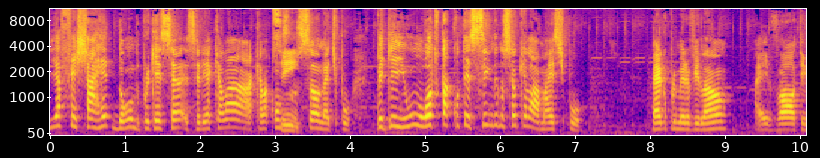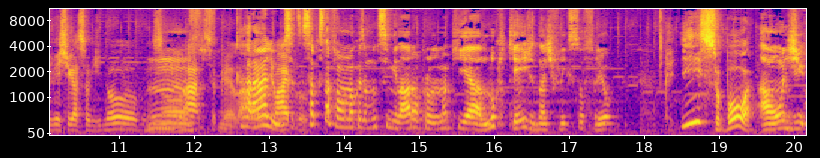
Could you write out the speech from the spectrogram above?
ia fechar redondo, porque se- seria aquela, aquela construção, né? Tipo, peguei um, o outro tá acontecendo, não sei o que lá, mas tipo, pega o primeiro vilão, aí volta a investigação de novo, não sei o que lá, não sei o que lá. Caralho, vai você, pro- sabe que você tá falando uma coisa muito similar ao problema que a Luke Cage do Netflix sofreu? Isso, boa. Aonde,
